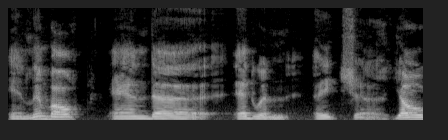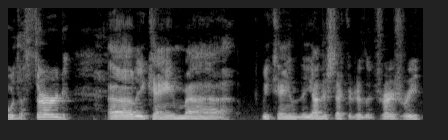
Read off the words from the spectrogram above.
in limbo. And uh, Edwin H. Uh, Yeo the third uh, became uh, became the Undersecretary of the Treasury,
